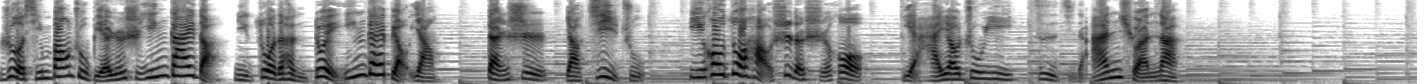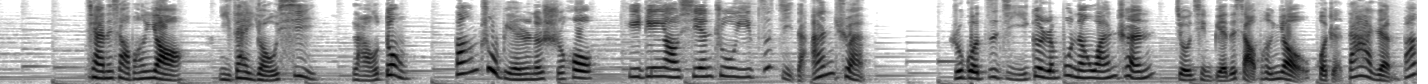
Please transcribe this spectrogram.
热心帮助别人是应该的，你做的很对，应该表扬。但是要记住，以后做好事的时候。”也还要注意自己的安全呢，亲爱的小朋友，你在游戏、劳动、帮助别人的时候，一定要先注意自己的安全。如果自己一个人不能完成，就请别的小朋友或者大人帮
